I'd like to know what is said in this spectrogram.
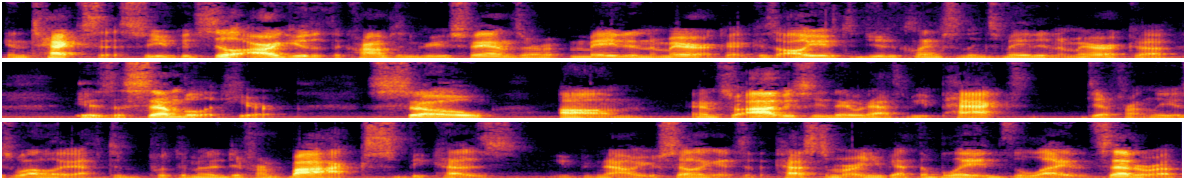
in Texas. So you could still argue that the Crompton Greaves fans are made in America because all you have to do to claim something's made in America is assemble it here. So, um, and so obviously they would have to be packed differently as well. They have to put them in a different box because you, now you're selling it to the customer and you've got the blades, the light, etc.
